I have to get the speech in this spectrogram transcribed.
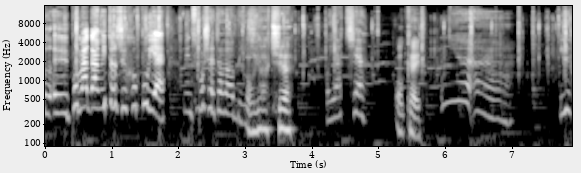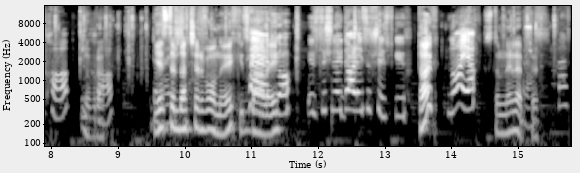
Po, y, pomaga mi to, że hopuję, więc muszę to robić. O ja cię. O ja cię. Okej. Nie. I hop, i Dobra. hop. Dobra, Jestem jeszcze. czerwonych. Dalej. Serio? Jesteś najdalej ze wszystkich. Tak? No a jak? Jestem najlepszy. Raz, raz.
